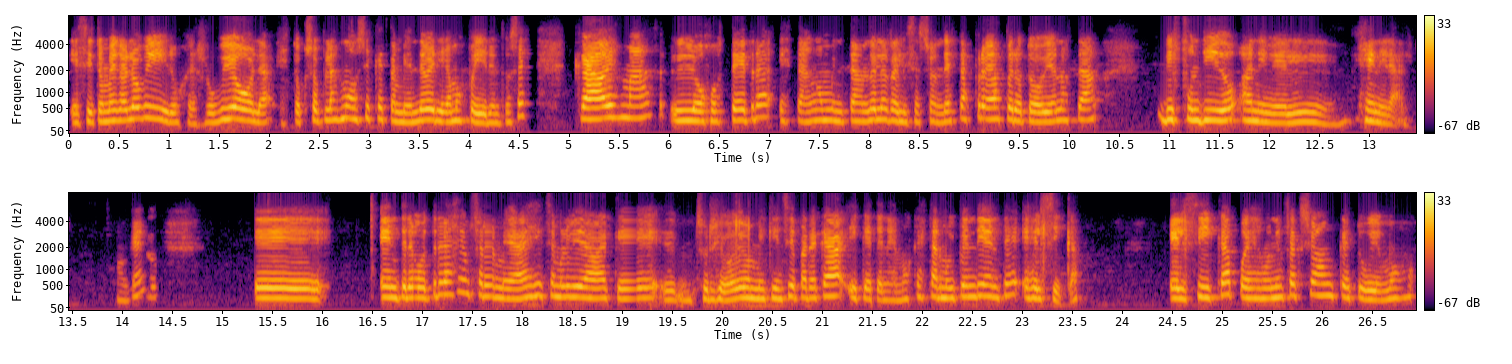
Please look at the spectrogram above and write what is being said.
es citomegalovirus, es rubiola, es toxoplasmosis que también deberíamos pedir. Entonces, cada vez más los obstetras están aumentando la realización de estas pruebas, pero todavía no está difundido a nivel general. ¿okay? Eh, entre otras enfermedades, y se me olvidaba que eh, surgió de 2015 para acá y que tenemos que estar muy pendientes, es el Zika. El Zika, pues, es una infección que tuvimos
